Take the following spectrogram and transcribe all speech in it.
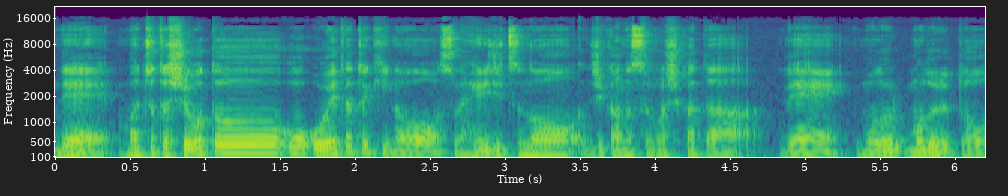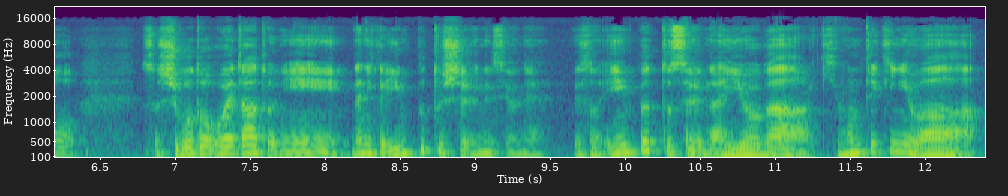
で、まあちょっと仕事を終えた時の、その平日の時間の過ごし方で戻る戻ると、その仕事を終えた後に何かインプットしてるんですよね。で、そのインプットする内容が基本的には、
